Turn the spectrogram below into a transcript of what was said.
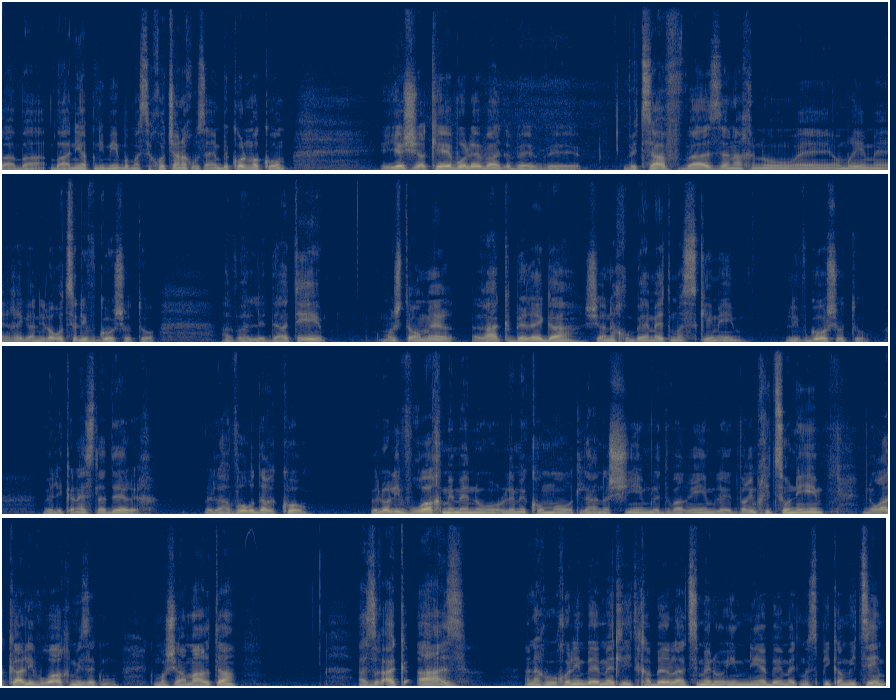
באני הפנימי, במסכות שאנחנו שמים, בכל מקום. יש, הכאב עולה ו- ו- ו- וצף, ואז אנחנו אה, אומרים, אה, רגע, אני לא רוצה לפגוש אותו, אבל לדעתי, כמו שאתה אומר, רק ברגע שאנחנו באמת מסכימים לפגוש אותו ולהיכנס לדרך ולעבור דרכו, ולא לברוח ממנו למקומות, לאנשים, לדברים, לדברים חיצוניים. נורא קל לברוח מזה, כמו- כמו שאמרת, אז רק אז אנחנו יכולים באמת להתחבר לעצמנו, אם נהיה באמת מספיק אמיצים,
